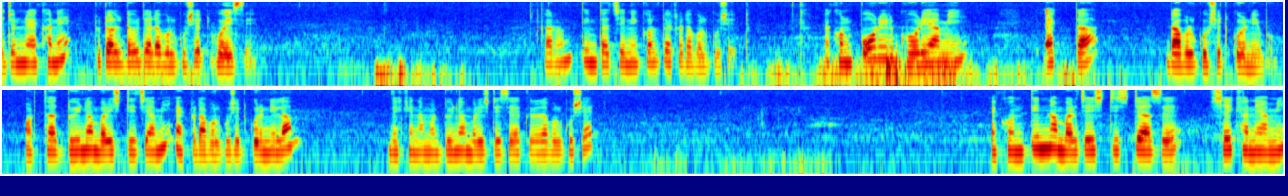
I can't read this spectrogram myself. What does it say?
এজন্য এখানে টোটাল দুইটা ডাবল কুশেট হয়েছে। কারণ তিনটা চেন ইকুয়াল টু একটা ডাবল কুশেট এখন পরের ঘরে আমি একটা ডাবল কুশেট করে নেব। অর্থাৎ দুই নাম্বার স্টিচে আমি একটা ডাবল কুশেট করে নিলাম। দেখেন আমার দুই নাম্বার স্টিচে একটা ডাবল কুশেট এখন তিন নাম্বার যে স্টিচটা আছে সেইখানে আমি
